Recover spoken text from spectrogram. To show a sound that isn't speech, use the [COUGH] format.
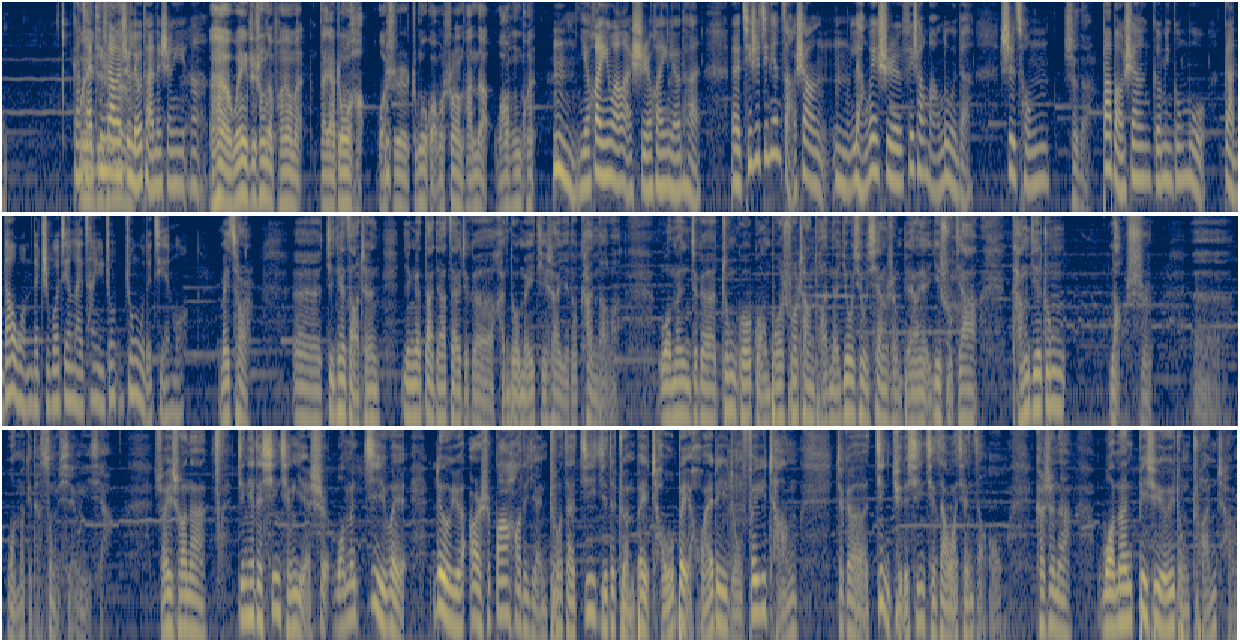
刚才听到的是刘团的声音啊。[LAUGHS] 文艺之声的朋友们，大家中午好，我是中国广播说唱团的王洪坤。嗯，也欢迎王老师，欢迎刘团。呃，其实今天早上，嗯，两位是非常忙碌的，是从是的八宝山革命公墓赶到我们的直播间来参与中中午的节目。没错，呃，今天早晨应该大家在这个很多媒体上也都看到了，我们这个中国广播说唱团的优秀相声表演艺术家唐杰忠老师，呃，我们给他送行一下。所以说呢，今天的心情也是我们既为六月二十八号的演出在积极的准备筹备，怀着一种非常这个进取的心情在往前走。可是呢，我们必须有一种传承，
